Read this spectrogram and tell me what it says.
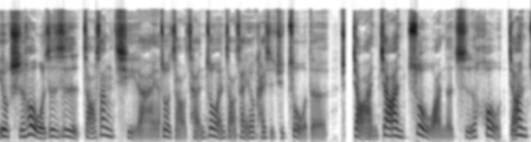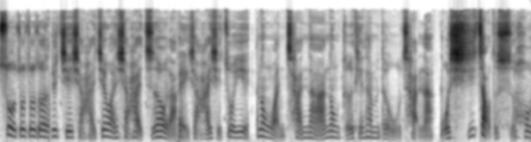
有时候我就是早上起来做早餐，做完早餐又开始去做我的教案，教案做完了之后，教案做做做做去接小孩，接完小孩之后啦，陪小孩写作业，弄晚餐呐、弄隔天他们的午餐呐、我洗澡的时候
